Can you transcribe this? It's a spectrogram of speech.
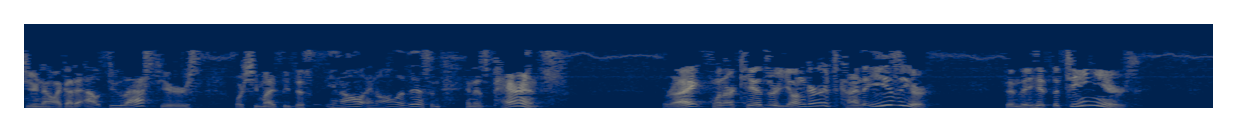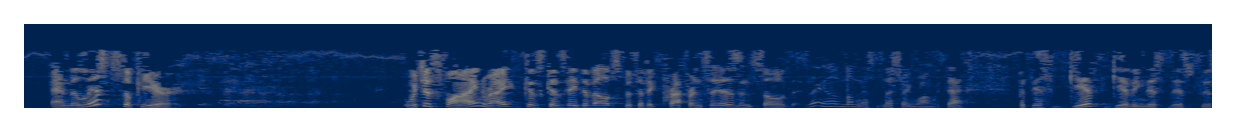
year. Now I got to outdo last year's. Or she might be this, you know, and all of this. And, and as parents, right? When our kids are younger, it's kind of easier. Then they hit the teen years. And the lists appear which is fine, right? Because they develop specific preferences, and so you know, nothing necessarily wrong with that. But this gift giving, this this this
